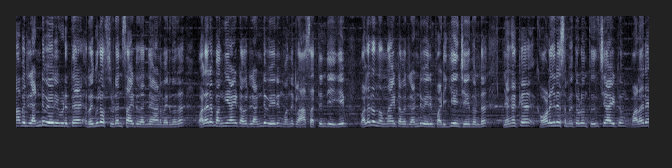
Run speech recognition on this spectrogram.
അവർ രണ്ടുപേരും ഇവിടുത്തെ റെഗുലർ സ്റ്റുഡൻസ് ആയിട്ട് തന്നെയാണ് വരുന്നത്. വളരെ ഭംഗിയായിട്ട് അവർ രണ്ടുപേരും വന്ന് ക്ലാസ് അറ്റൻഡ് ചെയ്യുകയും വളരെ നന്നായിട്ട് അവർ രണ്ടുപേരും പഠിക്കുകയും ചെയ്യുന്നുണ്ട്. ഞങ്ങൾക്ക് കോളേജിനെ സംബന്ധിച്ചോളം തീർച്ചയായിട്ടും വളരെ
